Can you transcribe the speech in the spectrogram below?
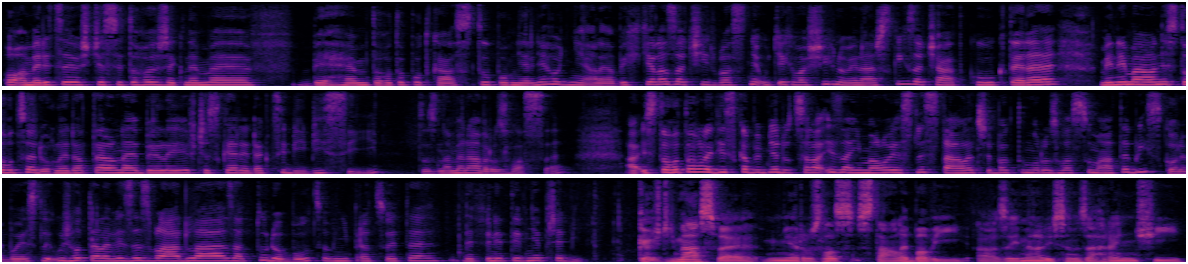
O Americe ještě si toho řekneme v během tohoto podcastu poměrně hodně, ale já bych chtěla začít vlastně u těch vašich novinářských začátků, které minimálně z toho, co je dohledatelné, byly v české redakci BBC, to znamená v rozhlase. A i z tohoto hlediska by mě docela i zajímalo, jestli stále třeba k tomu rozhlasu máte blízko, nebo jestli už ho televize zvládla za tu dobu, co v ní pracujete, definitivně přebít. Každý má své, mě rozhlas stále baví, a zejména když jsem v zahraničí,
